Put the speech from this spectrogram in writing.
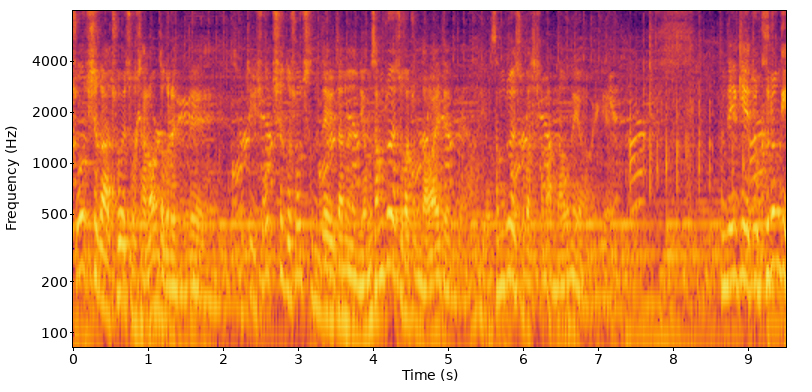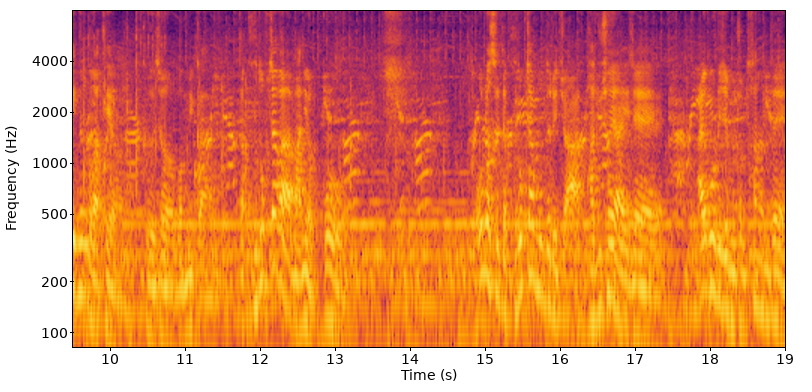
쇼츠가 조회수가 잘 나온다 그랬는데 솔직히 쇼츠도 쇼츠인데 일단은 영상 조회수가 좀 나와야 되는데 아, 영상 조회수가 참 안 나오네요 이게 근데 이게 좀 그런 게 있는 것 같아요. 그 저 뭡니까? 일단 구독자가 많이 없고 올렸을 때 구독자분들이 쫙 봐주셔야 이제 알고리즘을 좀 타는데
